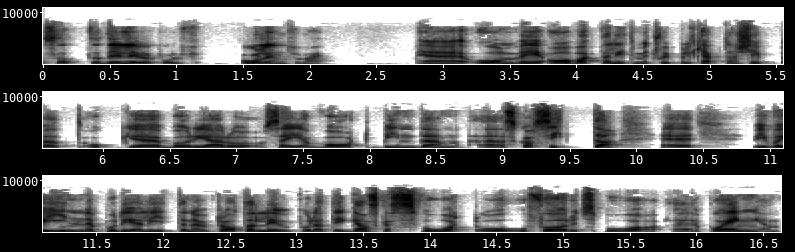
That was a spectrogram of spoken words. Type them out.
Så att det är Liverpool all in för mig. Eh, och om vi avvaktar lite med triple captainshipet och eh, börjar att säga vart binden eh, ska sitta. Eh, vi var inne på det lite när vi pratade Liverpool, att det är ganska svårt att, förutspå eh, poängen.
